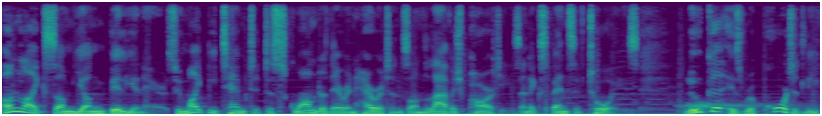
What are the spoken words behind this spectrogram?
Unlike some young billionaires who might be tempted to squander their inheritance on lavish parties and expensive toys, Luca is reportedly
